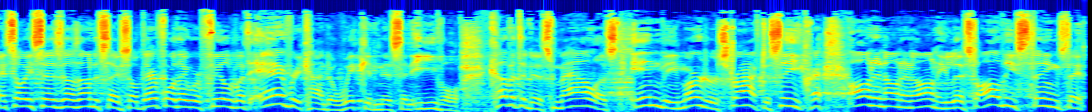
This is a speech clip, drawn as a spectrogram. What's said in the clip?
And so he says, goes on to say, so therefore they were filled with every kind of wickedness and evil, covetousness, malice, envy, murder, strife, deceit, on and on and on. He lists all these things that,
